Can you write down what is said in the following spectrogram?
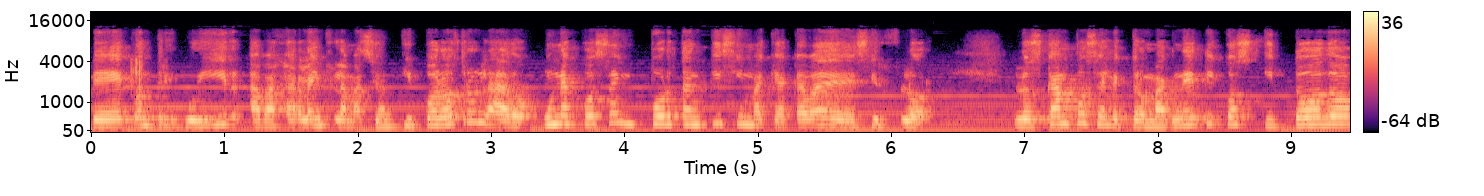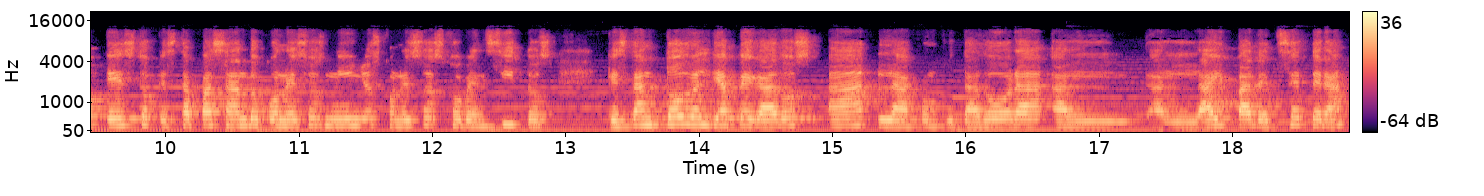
de contribuir a bajar la inflamación. Y por otro lado, una cosa importantísima que acaba de decir Flor, los campos electromagnéticos y todo esto que está pasando con esos niños, con esos jovencitos que están todo el día pegados a la computadora, al, iPad, etcétera,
